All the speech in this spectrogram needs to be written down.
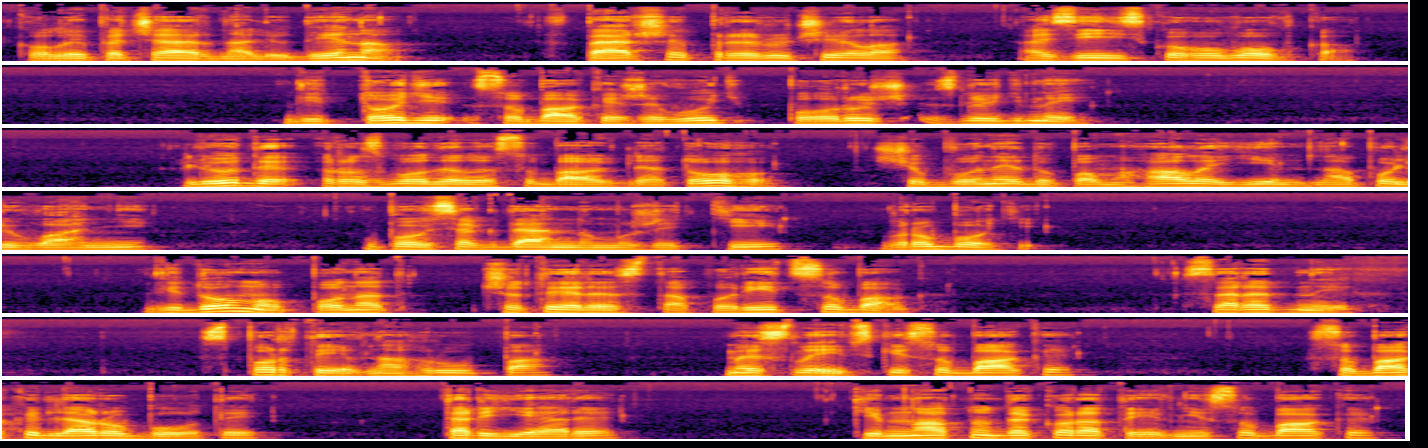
коли печерна людина вперше приручила азійського вовка. Відтоді собаки живуть поруч з людьми. Люди розводили собак для того, щоб вони допомагали їм на полюванні, у повсякденному житті, в роботі. Відомо понад 400 порід собак. Серед них спортивна група, мисливські собаки, собаки для роботи, тер'єри, кімнатно-декоративні собаки,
